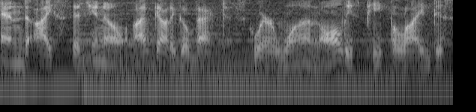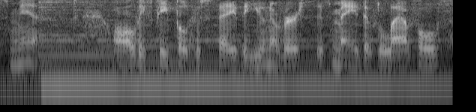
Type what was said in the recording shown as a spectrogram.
And I said, you know, I've got to go back to square one. All these people I dismissed all these people who say the universe is made of levels,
